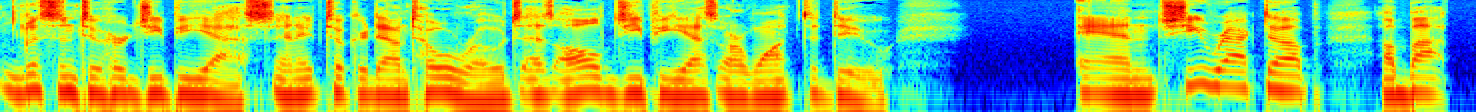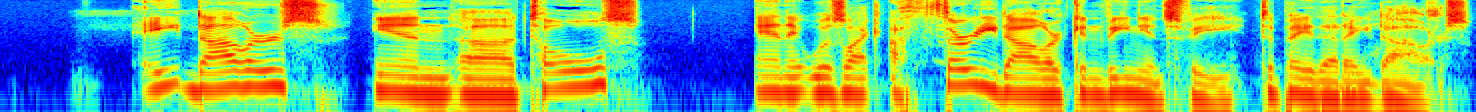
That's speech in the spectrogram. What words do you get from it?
listened to her GPS and it took her down toll roads as all GPS are wont to do, and she racked up about eight dollars in uh, tolls and it was like a thirty dollar convenience fee to pay that eight dollars.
